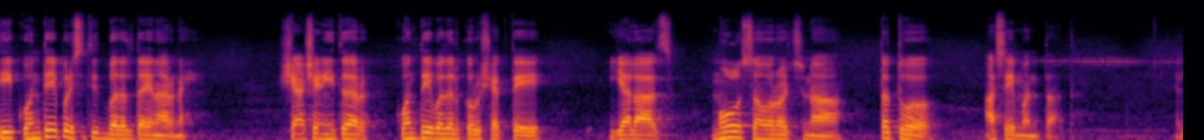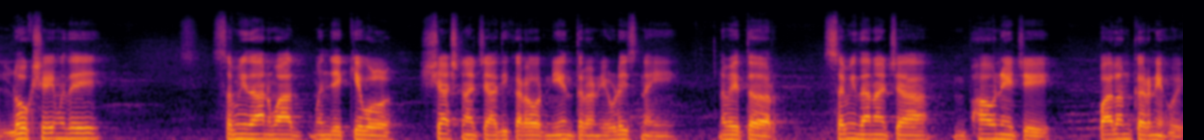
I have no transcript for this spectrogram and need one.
ती कोणत्याही परिस्थितीत बदलता येणार नाही. शासन इतर कोणतेही बदल करू शकते यालाच मूळ संरचना तत्व असे म्हणतात. लोकशाहीमध्ये संविधानवाद म्हणजे केवळ शासनाच्या अधिकारावर नियंत्रण एवढेच नाही नव्हे तर संविधानाच्या भावनेचे पालन करणे होय.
